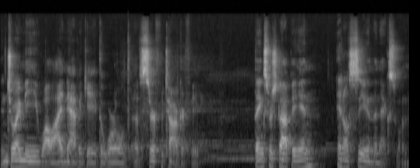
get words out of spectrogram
and join me while I navigate the world of surf photography. Thanks for stopping in, and I'll see you in the next one.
